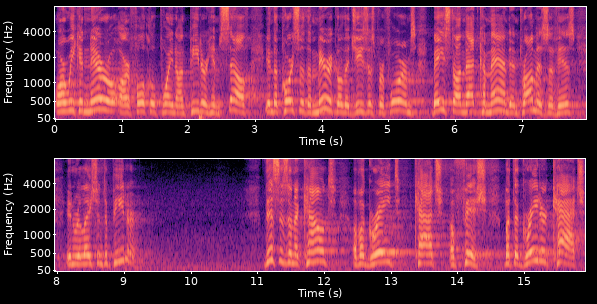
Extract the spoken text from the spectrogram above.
Or we can narrow our focal point on Peter himself in the course of the miracle that Jesus performs based on that command and promise of his in relation to Peter. This is an account of a great catch of fish, but the greater catch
